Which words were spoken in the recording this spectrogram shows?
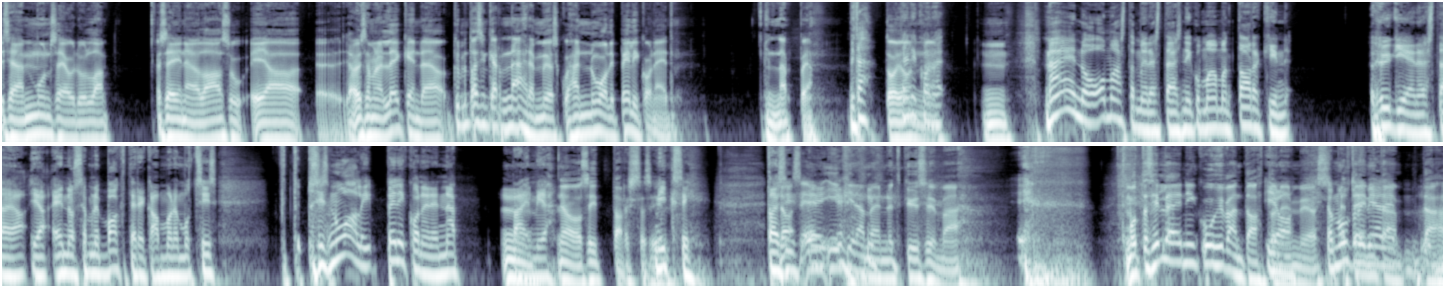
siellä mun seudulla Seinäjoella asu ja, ja oli semmoinen legenda. Ja kyllä mä taisin käydä nähdä myös, kun hän nuoli pelikoneita. Näppejä. Mitä? Toi Pelikone? on. Mm. Mä en ole omasta mielestä edes niinku maailman tarkin hygienistä ja, ja en ole semmoinen bakteerikammonen, mutta siis, siis nuoli pelikoneiden näppäimiä. Mm. Joo, sittarissa siinä. Miksi? Tai no, siis en ikinä mennyt kysymään. Mutta silleen niin kuin hyvän tahtoinen myös. Ja mulla tuli ei mieleen, tähän-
